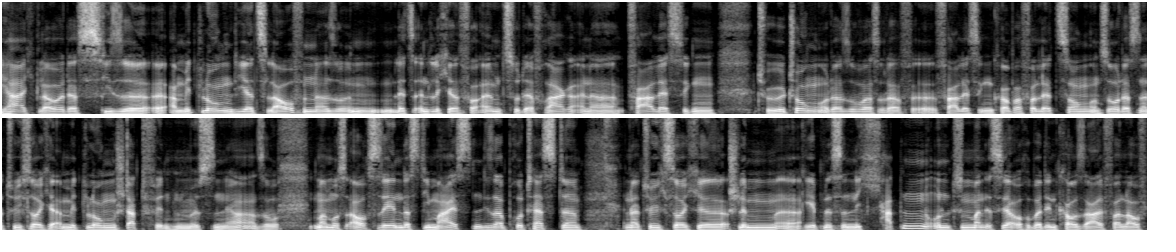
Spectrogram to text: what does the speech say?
Ja, ich glaube, dass diese äh, Ermittlungen, die jetzt laufen, also im, letztendlich ja vor allem zu der Frage einer fahrlässigen Tötung oder sowas oder äh, fahrlässigen Körperverletzungen und so, dass natürlich solche Ermittlungen stattfinden müssen. Ja, also man muss auch sehen, dass die meisten dieser Proteste natürlich solche schlimmen äh, Ergebnisse nicht hatten und man ist ja auch über den Kausalverlauf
